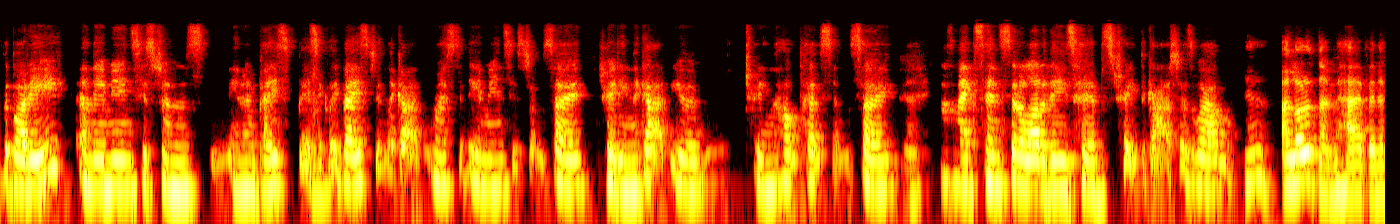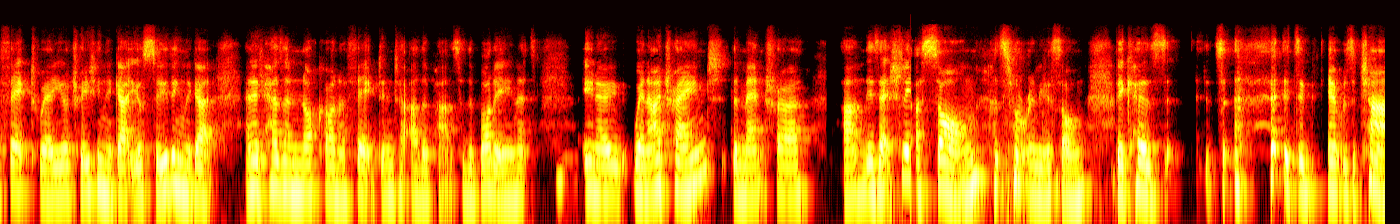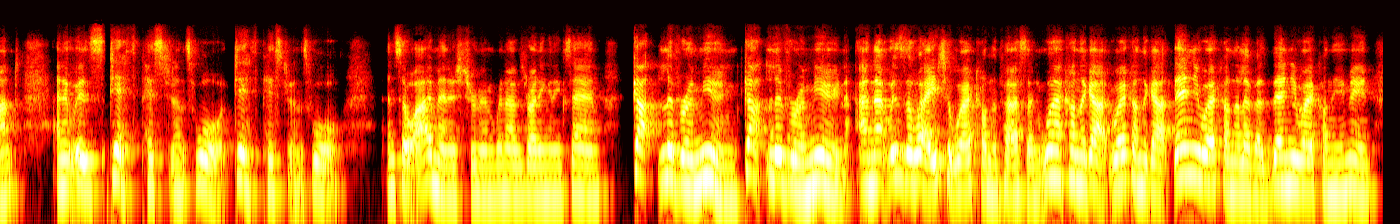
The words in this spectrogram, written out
the body and the immune system's, you know, based basically based in the gut, most of the immune system. So treating the gut, you're treating the whole person. So yeah. it does make sense that a lot of these herbs treat the gut as well. Yeah. A lot of them have an effect where you're treating the gut, you're soothing the gut, and it has a knock on effect into other parts of the body. And it's, you know, when I trained the mantra, um, there's actually a song, it's not really a song because it's it's a it was a chant and it was death pestilence war death pestilence war And so I managed to remember when I was writing an exam, gut, liver, immune, gut, liver, immune. And that was the way to work on the person work on the gut, work on the gut, then you work on the liver, then you work on the immune.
